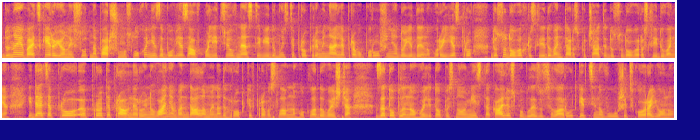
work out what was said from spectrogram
Дунаєвецький районний суд на першому слуханні зобов'язав поліцію внести відомості про кримінальне правопорушення до єдиного реєстру досудових розслідувань та розпочати досудове розслідування. Йдеться про е, протиправне руйнування вандалами надгробків православного кладовища, затопленого літописного міста Калюс поблизу села Рудківці Новоушицького району.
